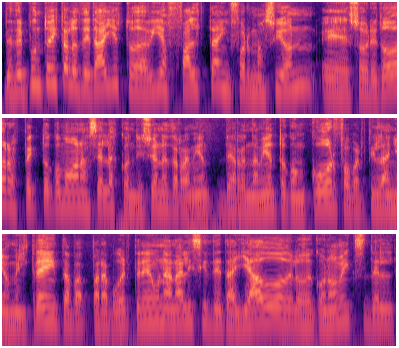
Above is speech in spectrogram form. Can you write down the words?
Desde el punto de vista de los detalles, todavía falta información, eh, sobre todo respecto a cómo van a ser las condiciones de, arrendamiento con Corfo a partir del año 2030, para poder tener un análisis detallado de los economics del,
